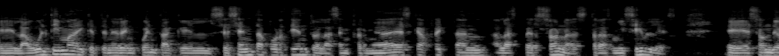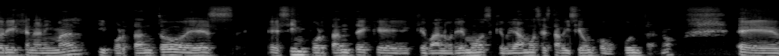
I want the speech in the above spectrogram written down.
eh, la última, hay que tener en cuenta que el 60% de las enfermedades que afectan a las personas transmisibles eh, son de origen animal y por tanto es, es importante que, valoremos, que veamos esta visión conjunta. Eh,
